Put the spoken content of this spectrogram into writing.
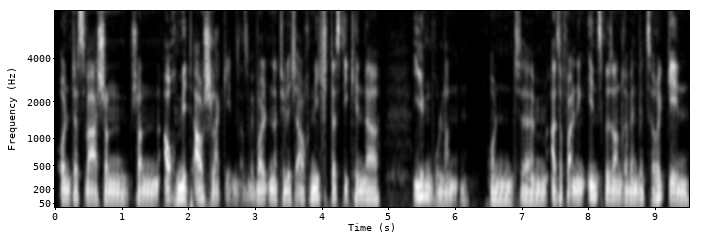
Und das war schon, schon auch mit ausschlaggebend. Also wir wollten natürlich auch nicht, dass die Kinder irgendwo landen. Und ähm, also vor allen Dingen insbesondere, wenn wir zurückgehen,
